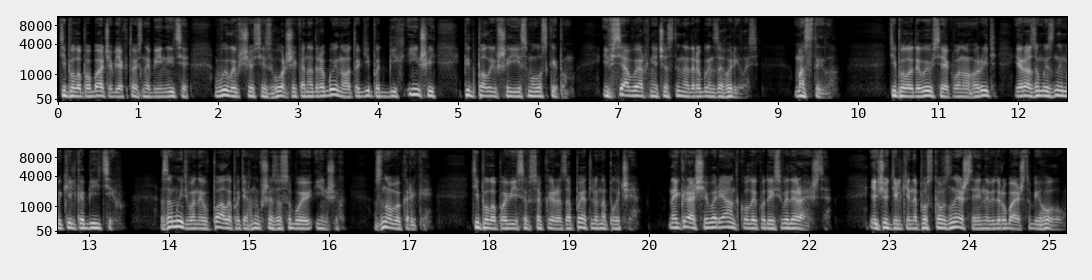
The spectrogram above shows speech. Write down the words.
Тіполо побачив, як хтось на бійниці вилив щось із горщика на драбину, а тоді підбіг інший, підпаливши її смолоскипом, і вся верхня частина драбин загорілась. Мастило. Тіполо дивився, як воно горить, і разом із ними кілька бійців. Замить вони впали, потягнувши за собою інших. Знову крики. Тіполо повісив сокира за петлю на плече. Найкращий варіант, коли кудись видираєшся. Якщо тільки не посковзнешся і не відрубаєш собі голову.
